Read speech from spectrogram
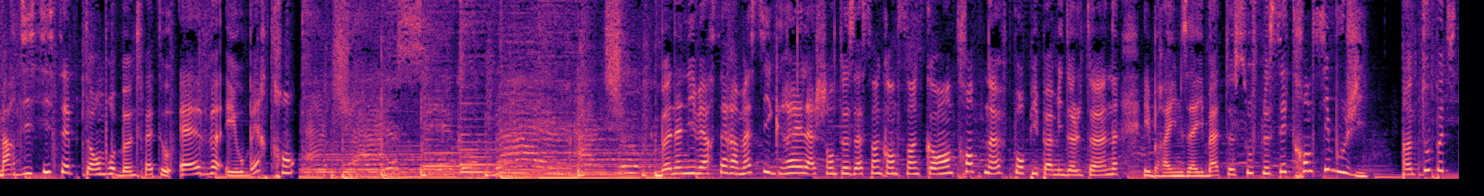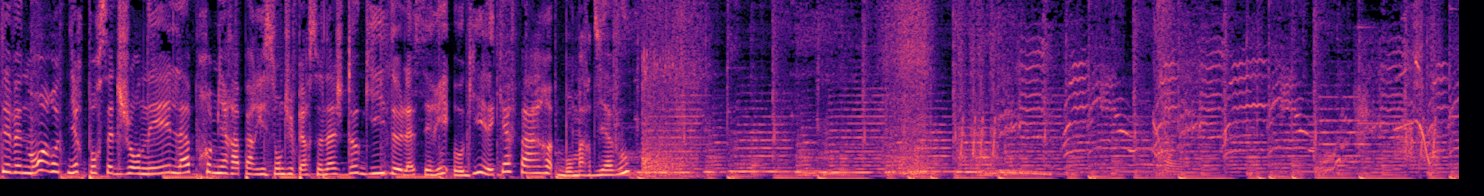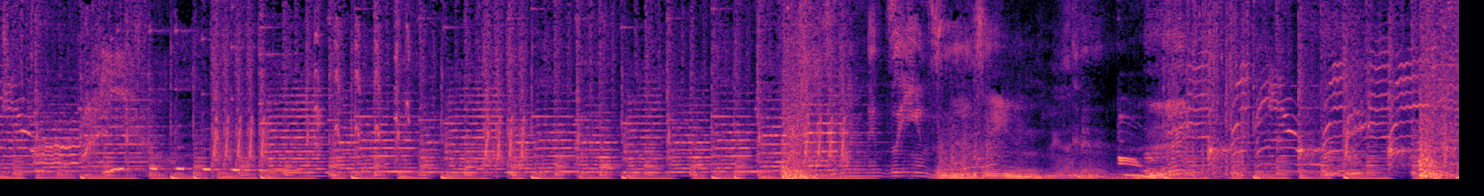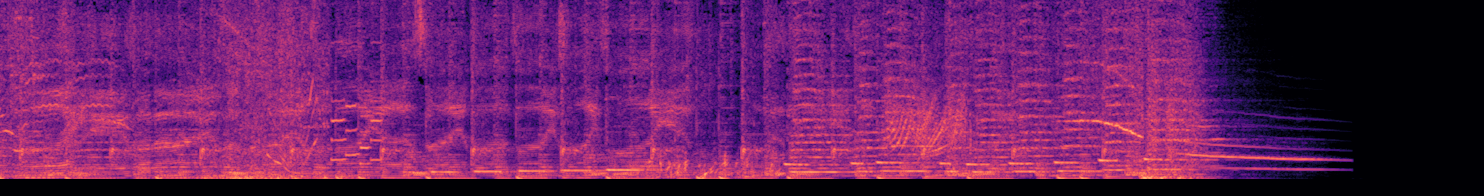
Mardi 6 septembre, bonne fête aux Eve et aux Bertrand. Bon anniversaire à Massy Gray, la chanteuse à 55 ans, 39 pour Pipa Middleton. Et Brahim Zaïbat souffle ses 36 bougies. Un tout petit événement à retenir pour cette journée, la première apparition du personnage d'Oggy de la série Oggy et les cafards. Bon mardi à vous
